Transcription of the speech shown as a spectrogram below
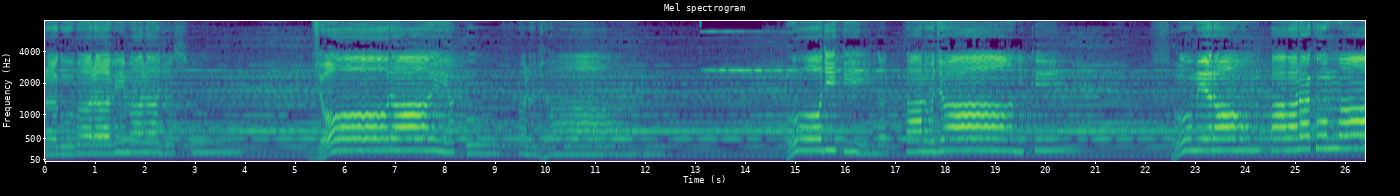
Raghuvara Vimala Jasu Jorayaka Bodhina Tano Janiki Sumiram Pavana Kumara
